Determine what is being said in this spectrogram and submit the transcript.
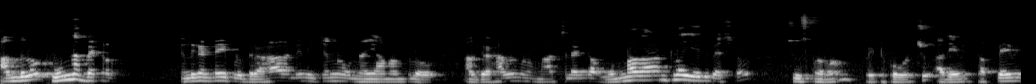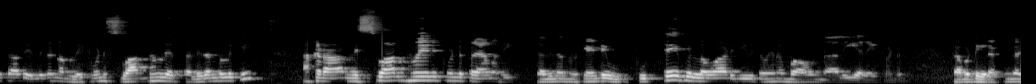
అందులో ఉన్న బెటర్. ఎందుకంటే ఇప్పుడు గ్రహాలన్నీ నిజంలో ఉన్నాయి ఆ మంత్లో. ఆ గ్రహాలను మనం మార్చలేక ఉన్న దాంట్లో ఏది బెస్టో చూసుకొని పెట్టుకోవచ్చు. అదేమి తప్పేమీ కాదు. ఎందుకంటే అందులో ఎటువంటి స్వార్థం లేదు తల్లిదండ్రులకి. అక్కడ నిస్వార్థమైనటువంటి ప్రేమది తల్లిదండ్రులకి. ఏంటి? పుట్టే పిల్లవాడి జీవితమైనా బాగుండాలి అనేటువంటిది. కాబట్టి ఈ రకంగా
